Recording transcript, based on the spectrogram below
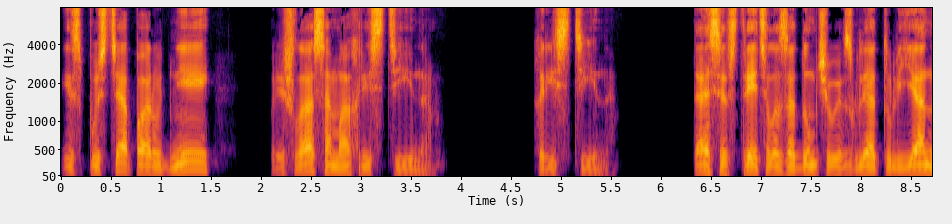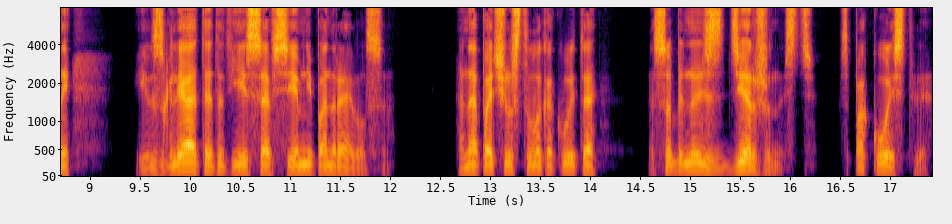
И спустя пару дней пришла сама Христина. Христина. Тася встретила задумчивый взгляд Ульяны, и взгляд этот ей совсем не понравился. Она почувствовала какую-то особенную сдержанность, спокойствие,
